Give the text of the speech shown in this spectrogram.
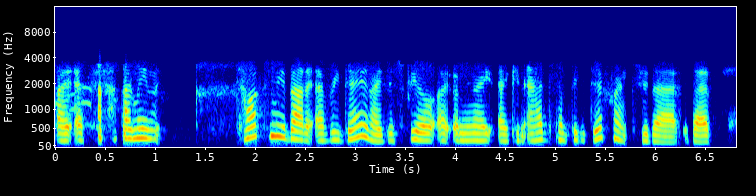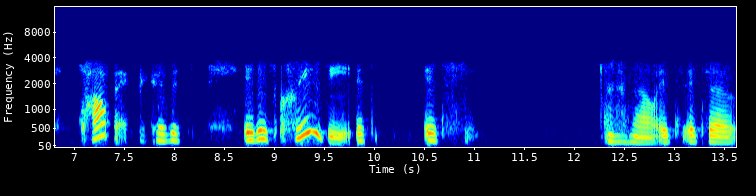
I, I, I mean, talk to me about it every day, and I just feel. I, I mean, I, I can add something different to that that topic because it's it is crazy. It's it's I don't know. It's it's a.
